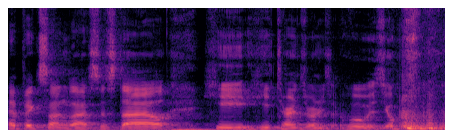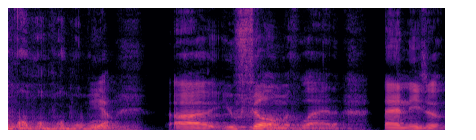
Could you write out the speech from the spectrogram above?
epic sunglasses style. He he turns around and he's like, "Who is you?" Yeah. Uh, you fill him with lead, and he's just.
